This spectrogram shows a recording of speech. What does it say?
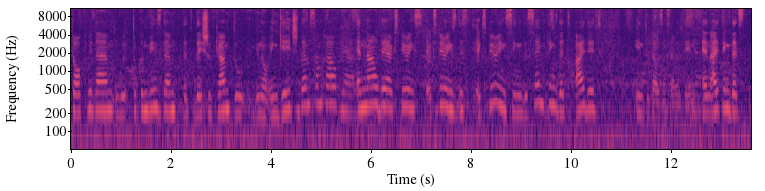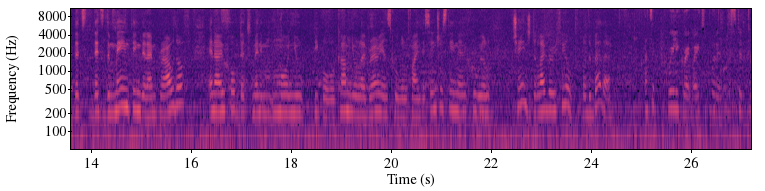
talk with them, we, to convince them that they should come to, you know, engage them somehow, Yeah. and now they are experience, experience this, experiencing the same things that I did in 2017 Yeah. and i think that's that's that's the main thing that i'm proud of and i hope that many more new people will come new librarians who will find this interesting and who will change the library field for the better That's a really great way to put it, just to, to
